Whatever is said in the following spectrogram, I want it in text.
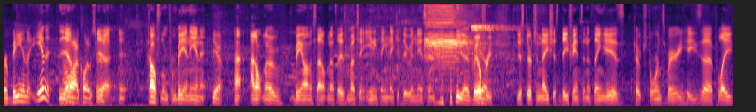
Or being in it Yeah. a lot closer. Yeah, it cost them from being in it. Yeah. I, I don't know, be honest, I don't know if there's much of anything they could do in this one. you know, Belfry, just their tenacious defense. And the thing is, Coach Thornsberry, he's uh, played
